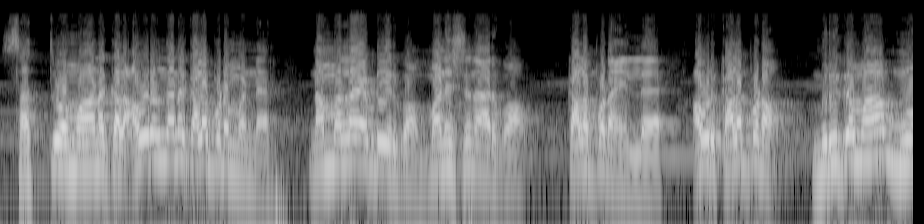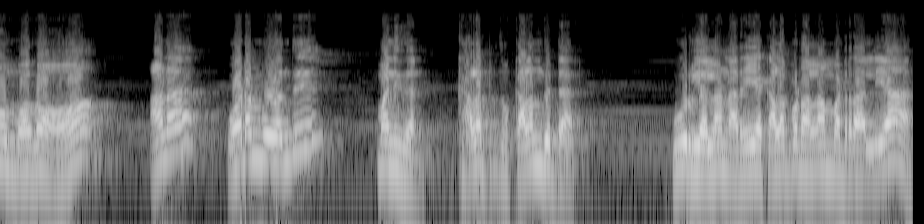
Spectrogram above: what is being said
சத்துவமான கல அவரும் தானே கலப்படம் பண்ணார். நம்மெல்லாம் எப்படி இருக்கோம்? மனுஷனா இருக்கோம். கலப்படம் இல்லை. அவர் கலப்படம். மிருகமாக மு- முகம். ஆனால் உடம்பு வந்து மனிதன். கலப்பு கலந்துட்டார். ஊர்லெல்லாம் நிறைய கலப்படம்லாம் பண்ணுறா இல்லையா?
